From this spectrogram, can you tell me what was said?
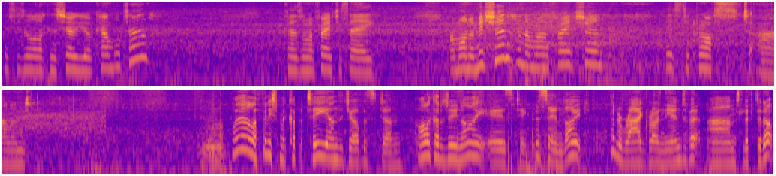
this is all I can show you of Campbelltown because I'm afraid to say I'm on a mission and I'm afraid mission is to cross to Ireland. Well, I finished my cup of tea and the job is done. All I've got to do now is take this end out, put a rag round the end of it and lift it up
